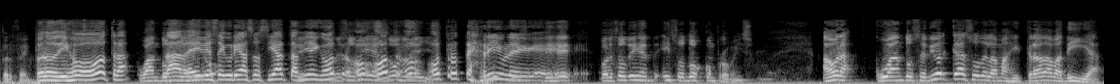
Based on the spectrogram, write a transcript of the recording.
Perfecto. Pero dijo otra. Cuando la ley de seguridad social también, Sí, otro, dije otro, otro terrible. Dije- eh, dije- por eso dije, hizo dos compromisos. Ahora, cuando se dio el caso de la magistrada Badía,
